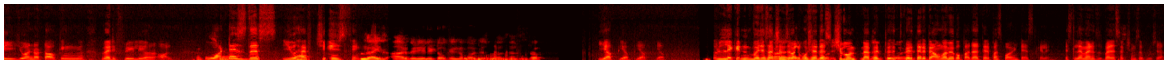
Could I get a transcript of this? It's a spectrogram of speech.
be. You are not talking very freely or all. What is this? You have changed things. Guys, are we really talking about this person's stuff? Yup yup yup yup लेकिन मुझे सक्षम से पहले पूछा था तो- शुभम मैं फिर फिर, तो- तेरे पे आऊँगा मेरे को पता है तेरे पास पॉइंट है इसके लिए। इसलिए मैंने पहले सक्षम से पूछा।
